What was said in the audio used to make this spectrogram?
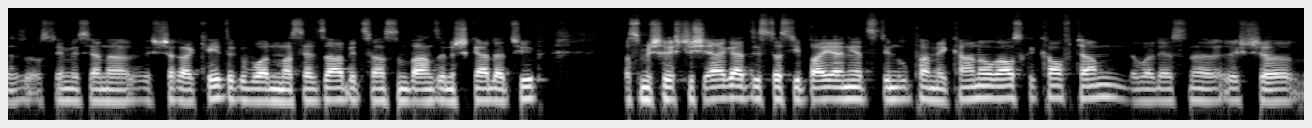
also aus dem ist ja eine richtige Rakete geworden. Marcel Sabitzer ist ein wahnsinnig geiler Typ. Was mich richtig ärgert, ist, dass die Bayern jetzt den Upamecano rausgekauft haben, weil der ist eine richtige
